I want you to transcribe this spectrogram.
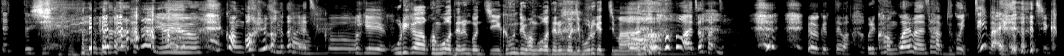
뜯듯이 유유. 광고를. 받아가지고 이게 우리가 광고가 되는 건지 그분들이 광고가 되는 건지 모르겠지만 어, 맞아 맞아. 그리고 그때 막 우리 광고할 만한 사람 누구 있지? 막 이래가지고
